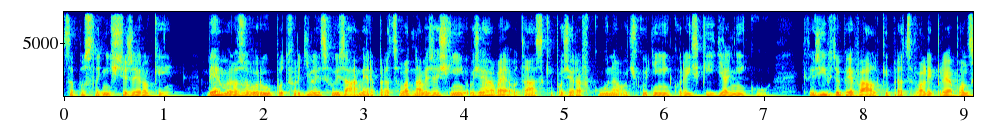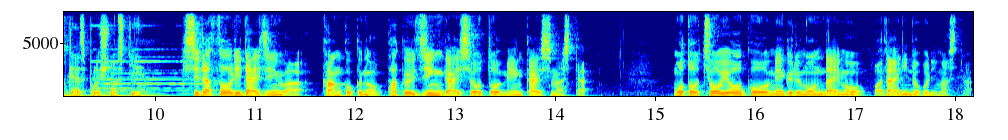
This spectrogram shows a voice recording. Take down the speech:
za poslední čtyři roky. Během rozhovorů potvrdili svůj záměr pracovat na vyřešení ožehavé otázky požadavků na odškodnění korejských dělníků, kteří v době války pracovali pro japonské společnosti. 岸田総理大臣は韓国のパク・ジン外相と面会しました元徴用工をめぐる問題も話題に上りました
